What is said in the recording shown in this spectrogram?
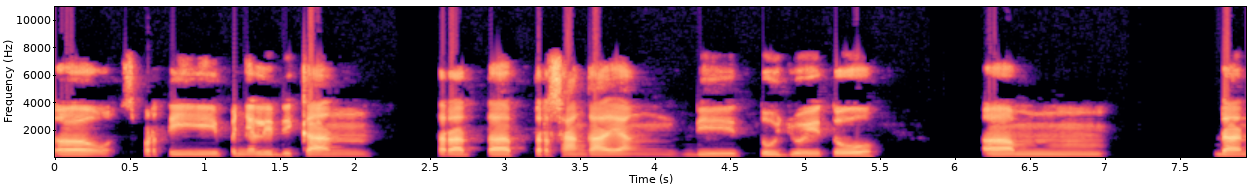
eh, seperti penyelidikan terhadap tersangka yang dituju itu Em, dan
